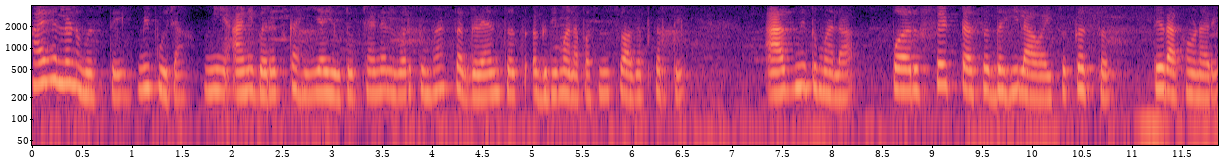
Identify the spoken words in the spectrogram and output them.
हाय हॅलो नमस्ते. मी पूजा. मी आणि बरंच काही या यूट्यूब चॅनलवर तुम्हा सगळ्यांचंच अगदी मनापासून स्वागत करते. आज मी तुम्हाला परफेक्ट असं दही लावायचं कसं ते दाखवणार आहे.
